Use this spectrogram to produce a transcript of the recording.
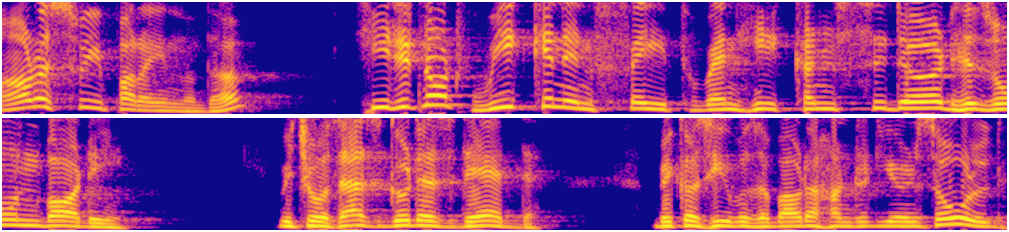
ആർ എസ് വി പറയുന്നത് He did not weaken in faith when he considered his own body which was as good as dead because he was about a hundred years old.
